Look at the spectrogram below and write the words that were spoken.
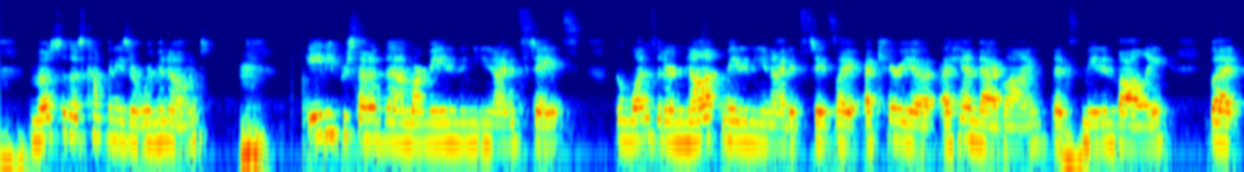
Mhm. Most of those companies are women owned. Mm. 80% of them are made in the United States. The ones that are not made in the United States, I, I carry a, a handbag line that's Mhm. made in Bali, but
